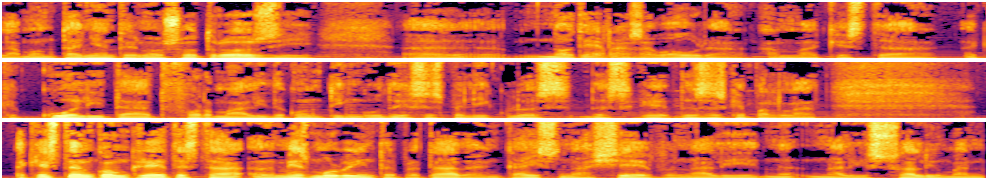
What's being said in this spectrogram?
La muntanya entre nosotros i eh, no té res a veure amb aquesta, aquesta qualitat formal i de contingut de les pel·lícules de les que, de les que he parlat. Aquesta en concret està, a més, molt ben interpretada. En Kais Nashev, Nali, Nali Suleiman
